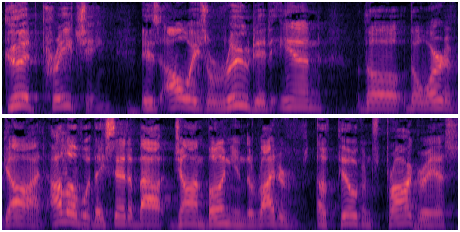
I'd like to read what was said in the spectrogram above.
good preaching is always rooted in the the Word of God. I love what they said about John Bunyan, the writer of Pilgrim's Progress.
